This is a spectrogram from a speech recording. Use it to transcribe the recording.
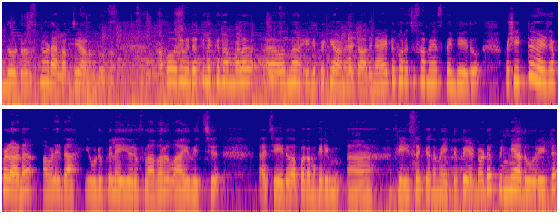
എന്തോ ഡ്രസ്സിനോട് അലർജിയാണെന്ന് തോന്നുന്നു. അപ്പോൾ ഒരു വിധത്തിലൊക്കെ നമ്മൾ ഒന്ന് ഇടിപ്പിക്കുകയാണ് കേട്ടോ. അതിനായിട്ട് കുറച്ച് സമയം സ്പെൻഡ് ചെയ്തു. പക്ഷേ ഇട്ട് കഴിഞ്ഞപ്പോഴാണ് അവളിതാ ഈ ഉടുപ്പിലെ ഈ ഒരു ഫ്ലവർ വായി വെച്ച് ചെയ്തു. അപ്പോൾ നമുക്കൊരു ഫേസൊക്കെ ഒന്ന് മേക്കപ്പ് ചെയ്യേണ്ടതുകൊണ്ട് പിന്നെ അത് ഊരിയിട്ട്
